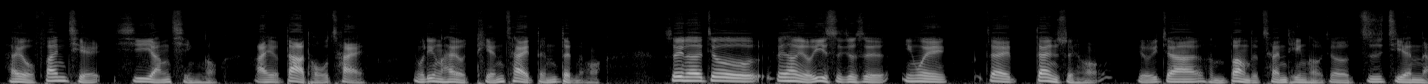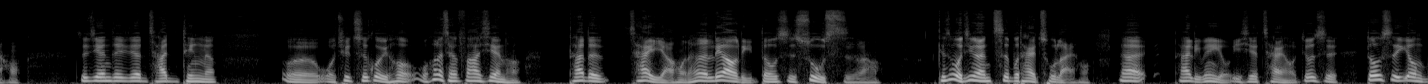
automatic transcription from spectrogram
还有番茄、西洋芹哈，还有大头菜。我另外还有甜菜等等的哦，所以呢就非常有意思，就是因为在淡水哈有一家很棒的餐厅哈，叫之间的哈，之间这间餐厅呢，呃，我去吃过以后，我后来才发现哈，它的菜肴哈，它的料理都是素食了哈，可是我竟然吃不太出来哈。那它里面有一些菜哦，就是都是用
